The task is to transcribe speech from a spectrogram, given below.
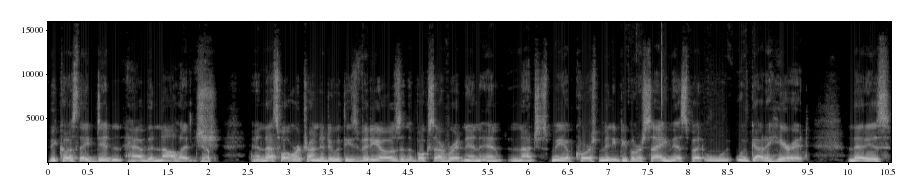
because they didn't have the knowledge. Yep. And that's what we're trying to do with these videos and the books I've written, and, and not just me, of course, many people are saying this, but we've got to hear it. And that is,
